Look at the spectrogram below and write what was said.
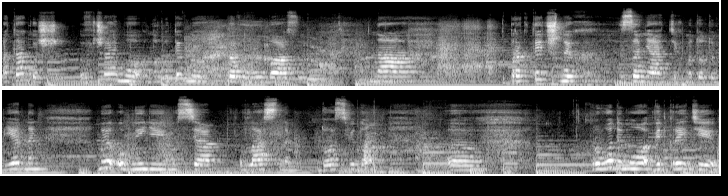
А також вивчаємо нормативну правову базу на практичних заняттях метод об'єднань. Ми обмінюємося власним досвідом, е, проводимо відкриті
